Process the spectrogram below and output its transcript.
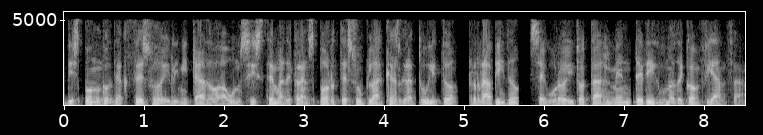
Dispongo de acceso ilimitado a un sistema de transporte sublacas gratuito, rápido, seguro y totalmente digno de confianza.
